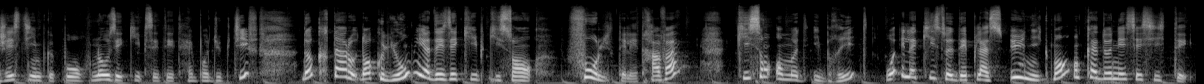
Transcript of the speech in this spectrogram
j'estime que pour nos équipes, c'était très productif. Donc, donc, il y a des équipes qui sont full télétravail, qui sont en mode hybride ou qui se déplacent uniquement en cas de nécessité.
